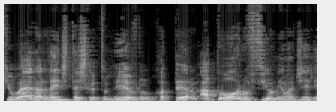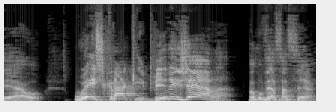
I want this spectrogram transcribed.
que o Hélio, além de ter escrito o livro, roteiro, atuou no filme onde ele é o, o ex-craque Berinjela. Vamos ver essa cena.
